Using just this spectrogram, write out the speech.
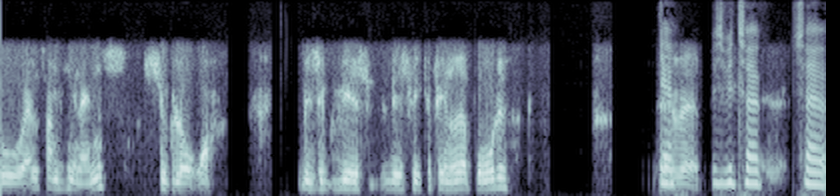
jo alle sammen hinandens psykologer. Hvis, hvis, hvis vi kan finde ud af at bruge det. Ja. Øh, Hvis vi tør, tør,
